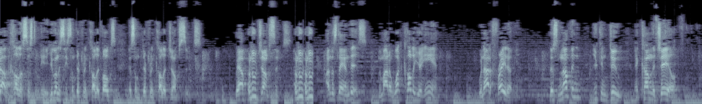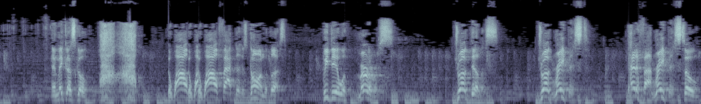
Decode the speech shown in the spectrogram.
We have a color system here. You're going to see some different colored folks in some different colored jumpsuits. We have blue jumpsuits. Blue, blue. Understand this. No matter what color you're in, we're not afraid of you. There's nothing you can do and come to jail and make us go, wow. The wow, the, wow- the wow factor is gone with us. We deal with murderers, drug dealers, drug rapists, pedophile rapists. So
